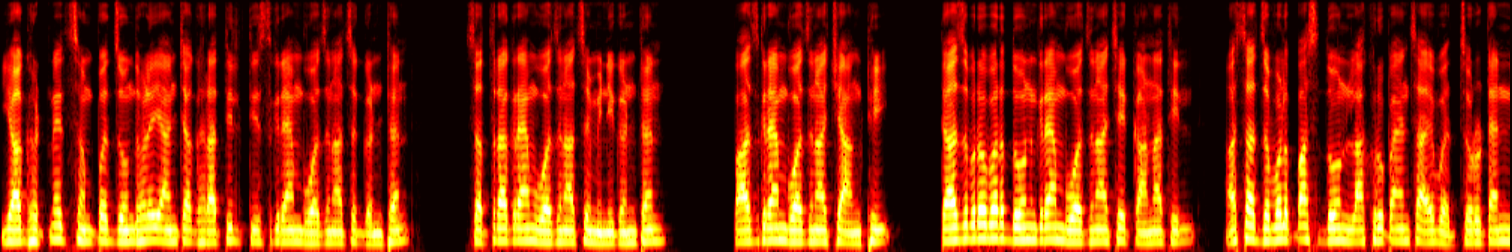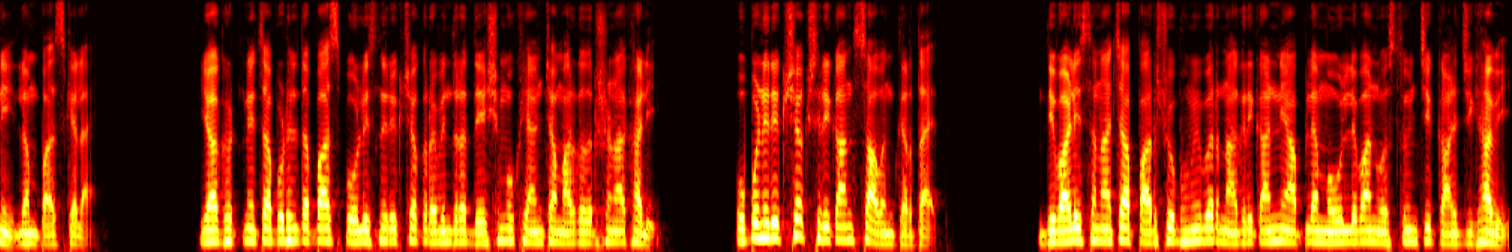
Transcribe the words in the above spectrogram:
या घटनेत संपत जोंधळे यांच्या घरातील तीस ग्रॅम वजनाचं गंठन सतरा ग्रॅम वजनाचं मिनी गंठन पाच ग्रॅम वजनाची अंगठी त्याचबरोबर दोन ग्रॅम वजनाचे कानातील असा जवळपास दोन लाख रुपयांचा ऐवज चोरट्यांनी लंपास केलाय. या घटनेचा पुढील तपास पोलीस निरीक्षक रवींद्र देशमुख यांच्या मार्गदर्शनाखाली. उपनिरीक्षक श्रीकांत सावंत करतायत. दिवाळी सणाच्या पार्श्वभूमीवर नागरिकांनी आपल्या मौल्यवान वस्तूंची काळजी घ्यावी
